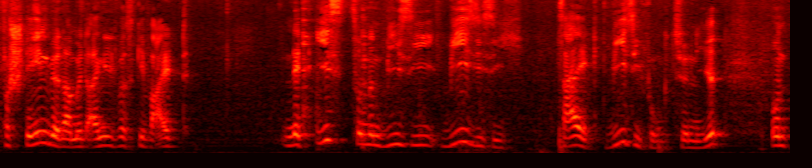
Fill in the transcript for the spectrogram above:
verstehen wir damit eigentlich, was Gewalt nicht ist, sondern wie sie, wie sie sich zeigt, wie sie funktioniert. Und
